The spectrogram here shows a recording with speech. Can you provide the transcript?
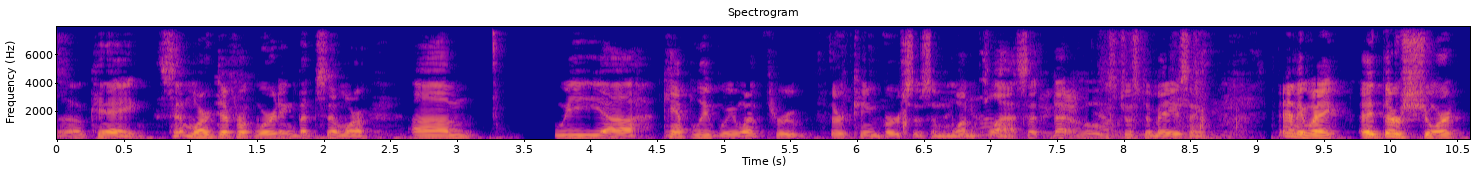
Okay. Similar, different wording, but similar. Um, we uh, can't believe we went through 13 verses in one class. That, that was just amazing. Anyway, eh, they're short.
